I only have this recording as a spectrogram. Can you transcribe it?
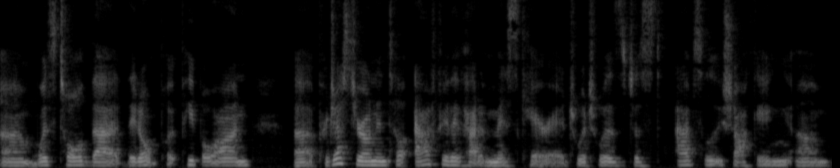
um, was told that they don't put people on uh, progesterone until after they've had a miscarriage, which was just absolutely shocking. Um,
